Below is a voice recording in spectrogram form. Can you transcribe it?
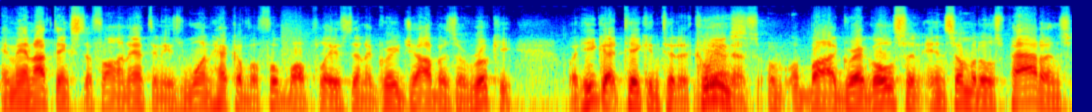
And man, I think Stephone Anthony's one heck of a football player. He's done a great job as a rookie. But he got taken to the cleaners yes. by Greg Olsen in some of those patterns.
